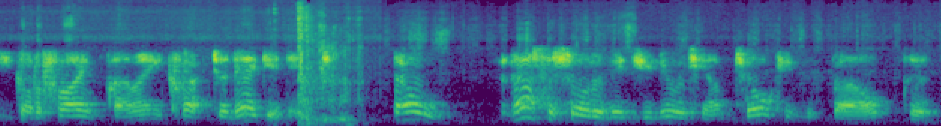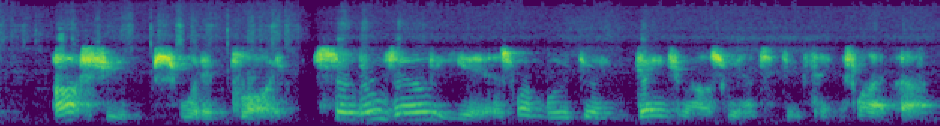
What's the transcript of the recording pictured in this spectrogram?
he got a frying pan and he cracked an egg in it. Now that's the sort of ingenuity I'm talking about that art students would employ. So those early years when we were doing Danger Mouse, we had to do things like that.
